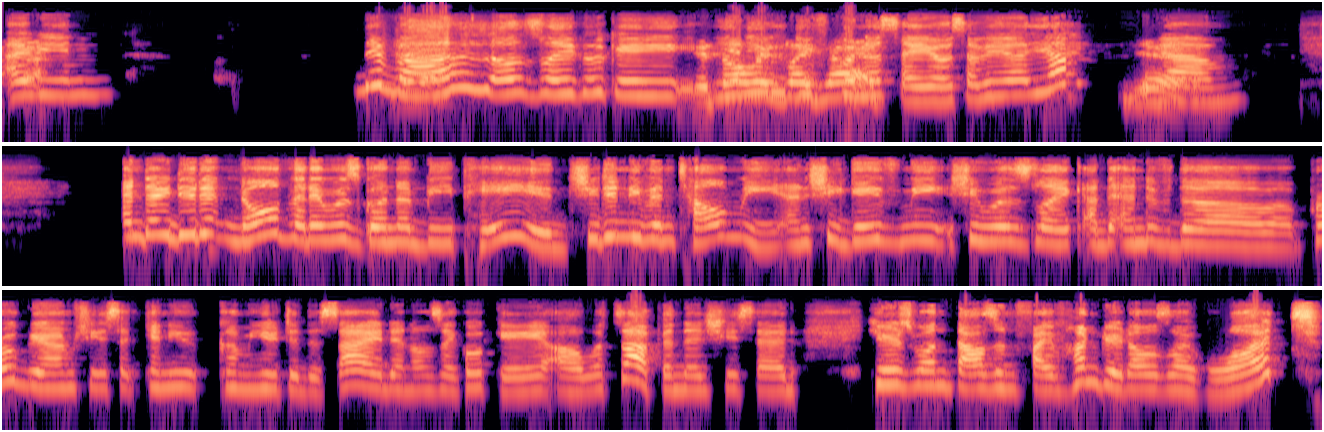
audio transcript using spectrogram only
I mean, di ba? Yeah. So I was like, okay, it's always like that. ko na sa'yo. Sabi niya, yeah. yeah. yeah. And I didn't know that it was going to be paid. She didn't even tell me. And she gave me, she was like, at the end of the program, she said, Can you come here to the side? And I was like, Okay, uh, what's up? And then she said, Here's 1,500. I was like, What?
